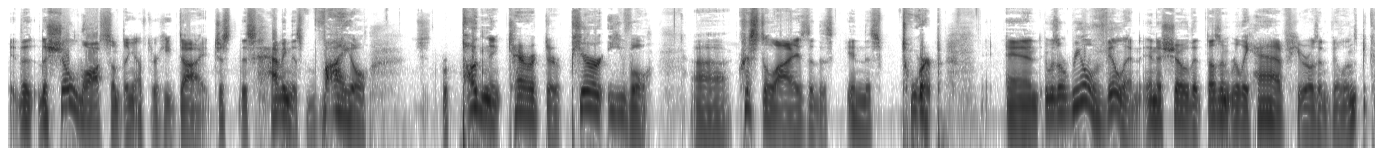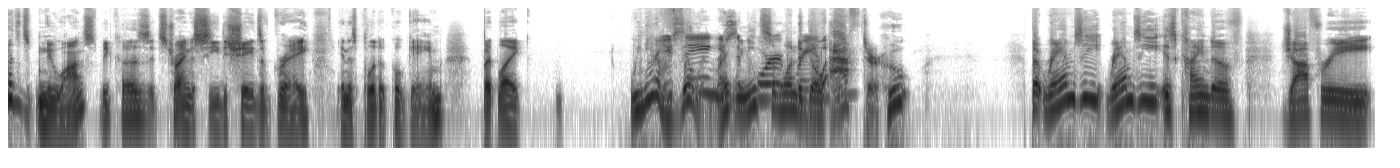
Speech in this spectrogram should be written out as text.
the the show lost something after he died. Just this having this vile, repugnant character, pure evil, uh, crystallized in this in this twerp. And it was a real villain in a show that doesn't really have heroes and villains because it's nuanced, because it's trying to see the shades of gray in this political game. But like, we need a villain, right? We need support someone to go after. Who? But Ramsay, Ramsay is kind of Joffrey,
